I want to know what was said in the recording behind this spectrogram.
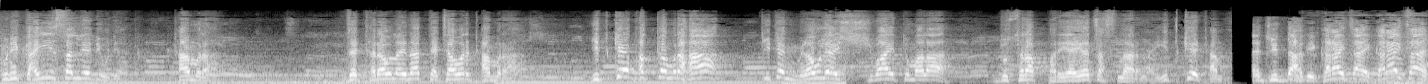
कुणी काहीही सल्ले देऊ द्या ठाम राहा. जे ठरवलंय ना त्याच्यावर ठाम राहा. इतके भक्कम राहा की ते मिळवल्याशिवाय तुम्हाला दुसरा पर्यायच असणार नाही. इतके ठाम. जिद्द हवी. करायचं आहे करायचं आहे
